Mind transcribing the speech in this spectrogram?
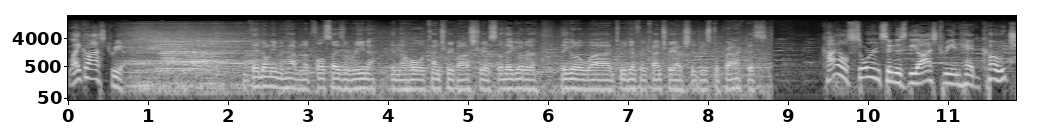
like Austria. They don't even have a full-size arena in the whole country of Austria, so they go to they go to uh, to a different country actually just to practice. Kyle Sorensen is the Austrian head coach.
